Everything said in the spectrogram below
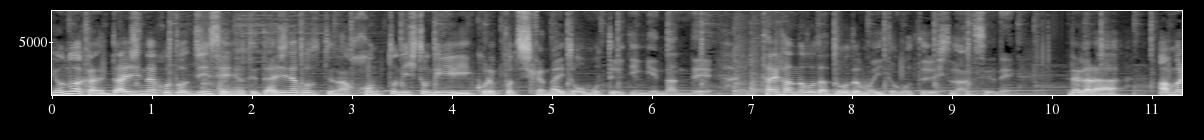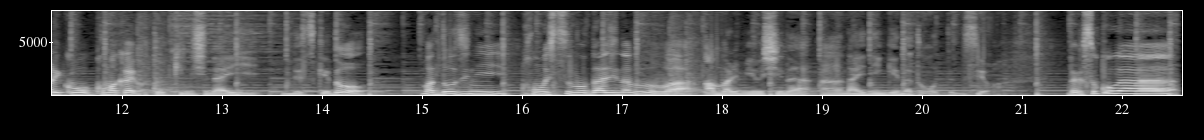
世の中で大事なこと人生によって大事なことっていうのは本当に一握りこれっぽっちしかないと思ってる人間なんで大半のことはどうでもいいと思ってる人なんですよねだからあんまりこう細かいことを気にしないんですけどまあ同時に本質の大事な部分はあんまり見失わない人間だと思ってるんですよ。だからそこが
